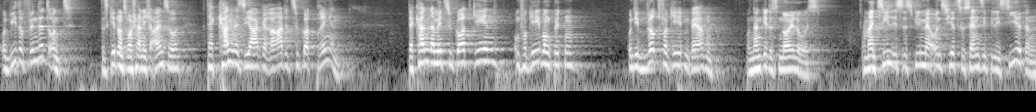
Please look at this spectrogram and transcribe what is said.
und wiederfindet, und das geht uns wahrscheinlich allen so, der kann es ja gerade zu Gott bringen. Der kann damit zu Gott gehen, um Vergebung bitten und ihm wird vergeben werden. Und dann geht es neu los. Und mein Ziel ist es vielmehr, uns hier zu sensibilisieren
